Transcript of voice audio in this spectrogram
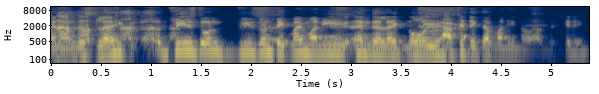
and I'm just like, "Uh, please don't, please don't take my money. And they're like, no, you have to take that money. No, I'm just kidding.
